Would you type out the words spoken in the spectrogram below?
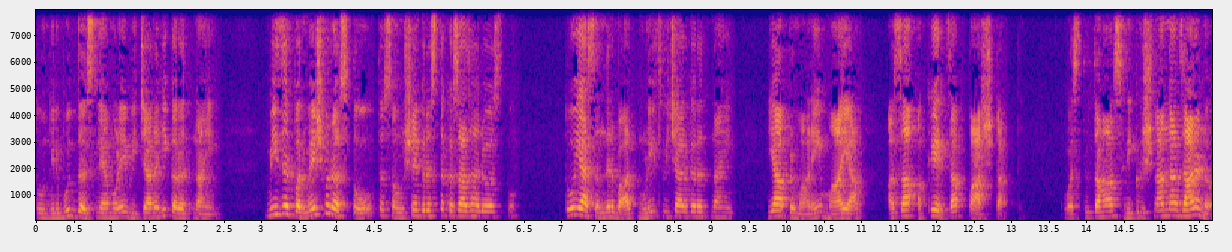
तो निर्बुद्ध असल्यामुळे विचारही करत नाही. मी जर परमेश्वर असतो तर संशयग्रस्त कसा झालो असतो? तो या संदर्भात मुळीच विचार करत नाही. याप्रमाणे माया असा अखेरचा पाश टाकते. वस्तुत श्रीकृष्णांना जाणणं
